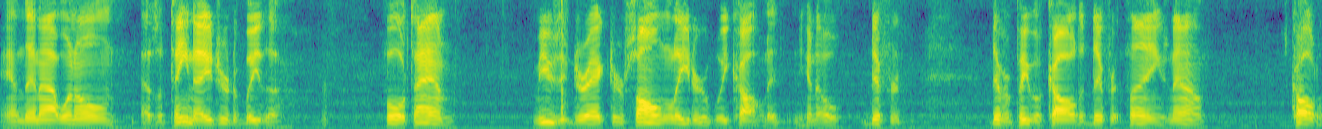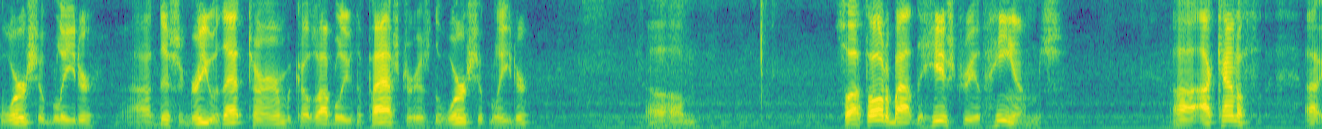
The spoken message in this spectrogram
And then I went on as a teenager to be the full time music director, song leader, we called it. You know, different different people called it different things. Now it's called a worship leader. I disagree with that term because I believe the pastor is the worship leader. Um, so I thought about the history of hymns. Uh, I kind of uh,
